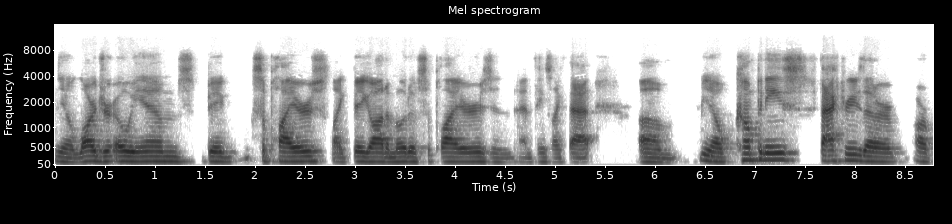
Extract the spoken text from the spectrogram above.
you know larger OEMs, big suppliers like big automotive suppliers and, and things like that. Um, you know, companies, factories that are are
